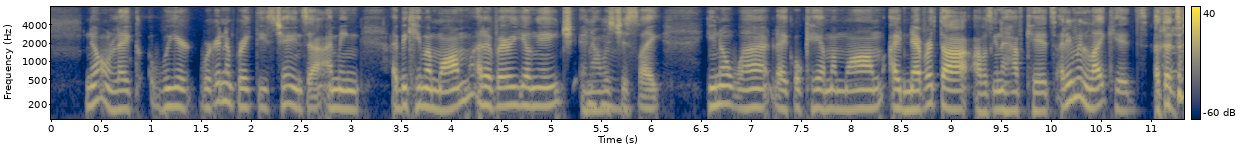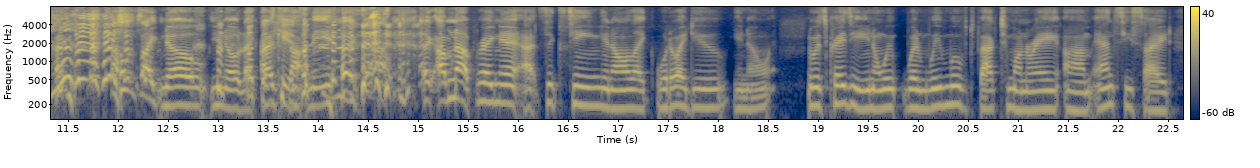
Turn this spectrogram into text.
No, like we're we're gonna break these chains. I I mean, I became a mom at a very young age, and I was Mm-hmm. just like, you know what? Like, okay, I'm a mom. I never thought I was gonna have kids. I didn't even like kids at the time. I was like, no, you know, like those that's not me. like I'm not pregnant at 16. You know, like what do I do? You know, it was crazy. You know, we, when we moved back to Monterey um, and Seaside,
